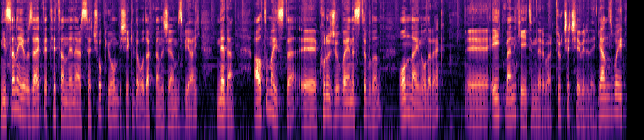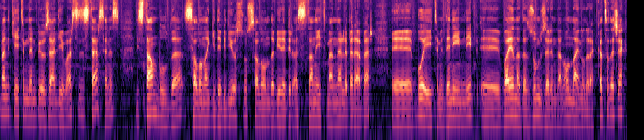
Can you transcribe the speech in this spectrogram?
Nisan ayı özellikle Theta'nın enerjisine çok yoğun bir şekilde odaklanacağımız bir ay. Neden? 6 Mayıs'ta e, kurucu Vayana Stable'ın online olarak eğitmenlik eğitimleri var. Türkçe çevirili. Yalnız bu eğitmenlik eğitimlerinin bir özelliği var. Siz isterseniz İstanbul'da salona gidebiliyorsunuz. Salonda birebir asistan eğitmenlerle beraber e, bu eğitimi deneyimleyip e, Vayana'da Zoom üzerinden online olarak katılacak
